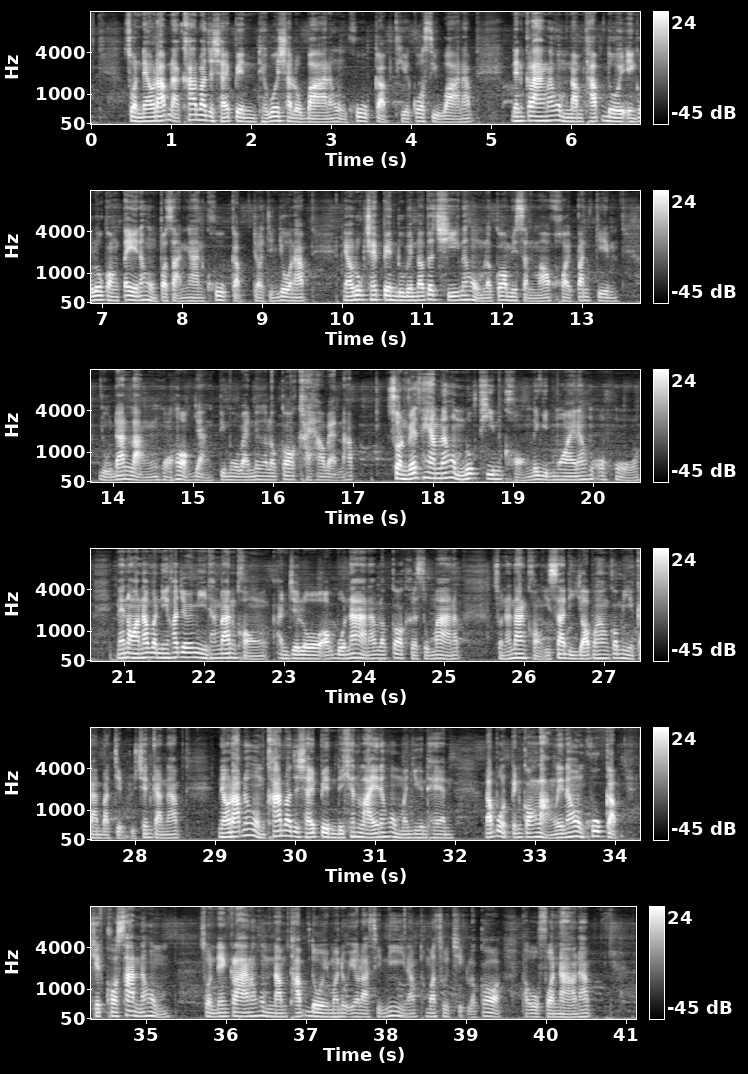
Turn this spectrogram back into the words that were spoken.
ส่วนแนวรับนะคาดว่าจะใช้เป็นเทเวอร์ชาโลบานะผมคู่กับเทียโกซิวานะครับแดนกลางนะผมนำทัพโดยเอ็นโกโลกองเต้นะผมประสานงานคู่กับจอร์จินโยนะครับแนวรุกใช้เป็นดูเบนดอตเตอร์ชีกนะผมแล้วก็มีสันเมาส์คอยปั้นเกม อยู่ด้านหลังหัวหอกอย่างติโมแวนเนอร์แล้วก็ไคฮาวเวตนะครับ ส่วนเวสต์แฮมนะผมลูกทีมของเดวิดมอยนะผมโอ้โห แน่นอนนะวันนี้เขาจะไม่มีทางด้านของอันเจโลออกโบนานะครับแล้วก็เคอร์ซูมานะครับส่วนทางด้านของอิซาดิยอฟนะครับก็มีอาการบาดเจ็บอยู่เช่นกันนะครับแนวรับนะผมคาดว่าจะใช้เป็นดิเคนไลท์นะผมมายืนแทน รับบทเป็นกองหลังเลยนะผมคู่กับเคทคอสันนะผมส่วนแดนกลางนะผมนำทัพโดยมาโดเอลลาซินี่นะครับโทมัสซูชิกแล้วก็พาโอฟอร์นาวนะครับ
